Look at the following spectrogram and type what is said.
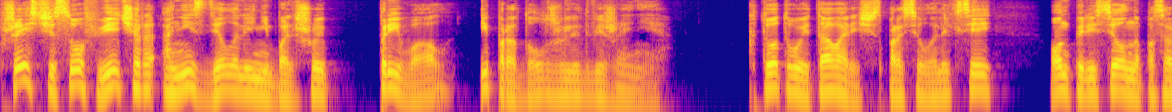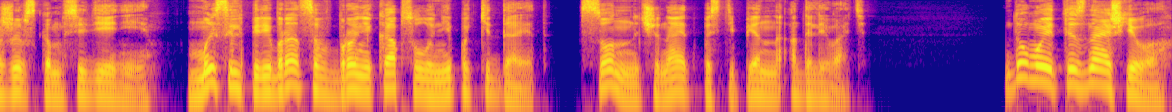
В 6 часов вечера они сделали небольшой привал и продолжили движение. «Кто твой товарищ?» — спросил Алексей. Он пересел на пассажирском сидении. Мысль перебраться в бронекапсулу не покидает. Сон начинает постепенно одолевать. «Думаю, ты знаешь его.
